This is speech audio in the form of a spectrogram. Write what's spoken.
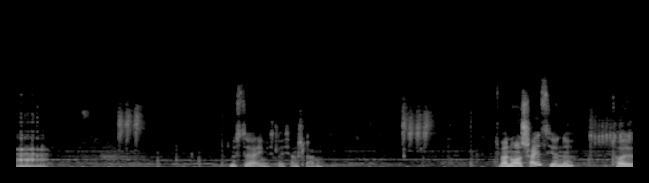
Müsste ja eigentlich gleich anschlagen. Die war nur aus Scheiß hier, ne? Toll.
